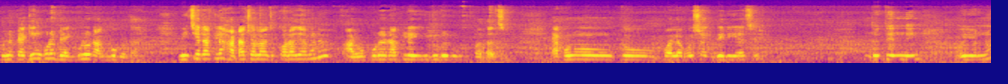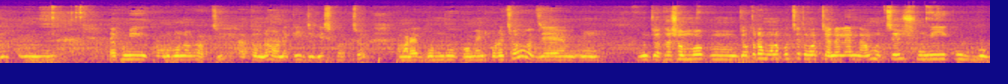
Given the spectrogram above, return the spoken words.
মানে প্যাকিং করে ব্যাগগুলো রাখব কোথায়? নিচে রাখলে হাঁটা চলা করা যাবে না, আর ওপরে রাখলে ইঁদুরের উৎপাত আছে। এখনও তো পয়লা বৈশাখ দেরি আছে দু তিন দিন। ওই জন্য এখনই করব না ভাবছি। আর তোমরা অনেকেই জিজ্ঞেস করছ, আমার এক বন্ধু কমেন্ট করেছ যে যথাসম্ভব যতটা মনে পড়ছে তোমার চ্যানেলের নাম হচ্ছে সুমি কুক বুক।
